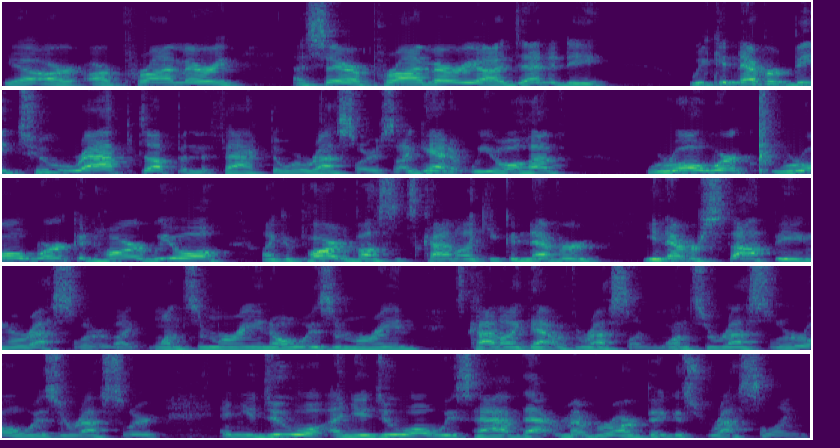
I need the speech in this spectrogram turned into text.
Yeah, our, our primary, I say our primary identity, we can never be too wrapped up in the fact that we're wrestlers. I get it. We all have we're all work we're all working hard. We all like a part of us, it's kinda like you can never you never stop being a wrestler. Like once a Marine, always a Marine. It's kinda like that with wrestling. Once a wrestler, always a wrestler. And you do and you do always have that. Remember, our biggest wrestling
